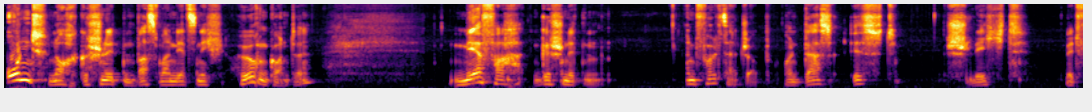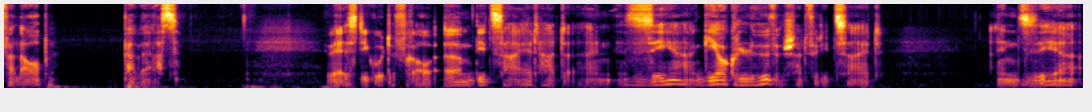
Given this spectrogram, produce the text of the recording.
und noch geschnitten, was man jetzt nicht hören konnte. Mehrfach geschnitten. Ein Vollzeitjob. Und das ist schlicht, mit Verlaub, pervers. Wer ist die gute Frau? Ähm, die Zeit hatte ein sehr, Georg Löwisch hat für die Zeit ein sehr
